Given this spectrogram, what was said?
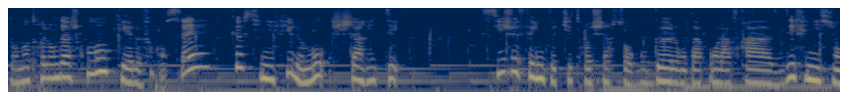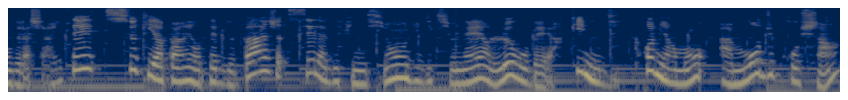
Dans notre langage courant qui est le français, que signifie le mot charité? Si je fais une petite recherche sur Google en tapant la phrase définition de la charité, ce qui apparaît en tête de page, c'est la définition du dictionnaire Le Robert qui nous dit premièrement amour du prochain,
